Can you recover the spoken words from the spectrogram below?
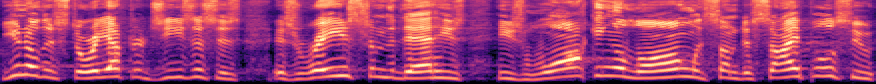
You know the story. After Jesus is, is raised from the dead, he's, he's walking along with some disciples who,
